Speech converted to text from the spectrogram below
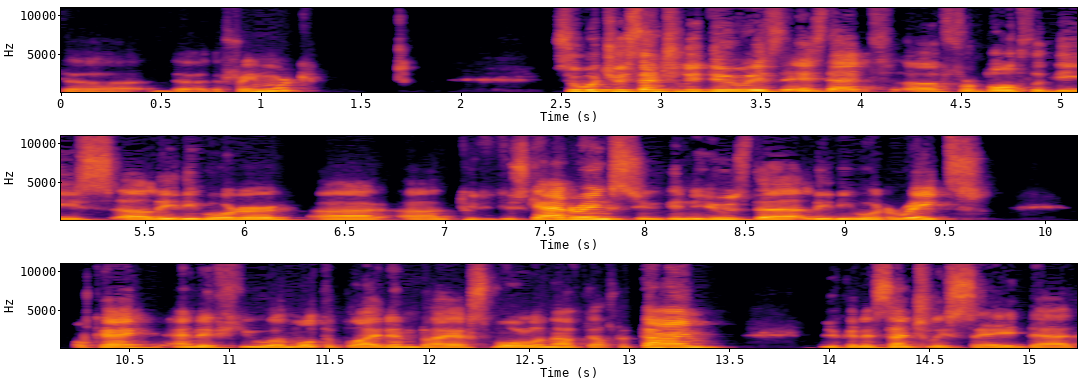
the, the, the, framework. So what you essentially do is, is that uh, for both of these uh, leading order uh, two to two scatterings, you can use the leading order rates, okay? And if you multiply them by a small enough delta time, you can essentially say that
